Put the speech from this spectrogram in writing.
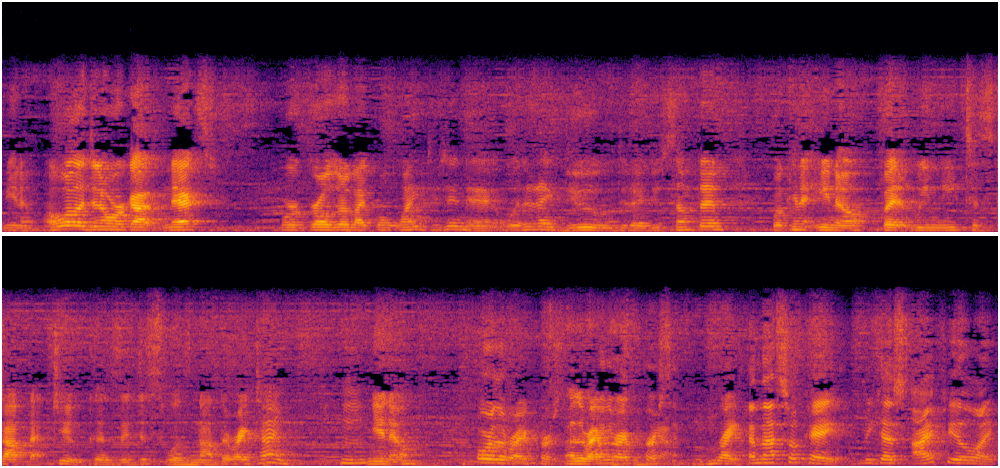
you know, oh well, it didn't work out. Next, where girls are like, well, why didn't it? What did I do? Did I do something? What can I, you know? But we need to stop that too because it just was not the right time, mm-hmm. you know, Or the right person. or the right, Or the right person. person. Mm-hmm. Right. And that's okay because I feel like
